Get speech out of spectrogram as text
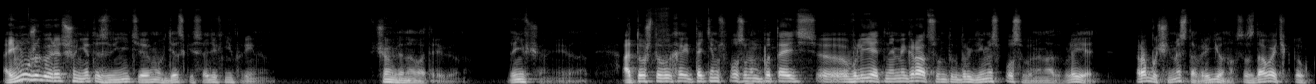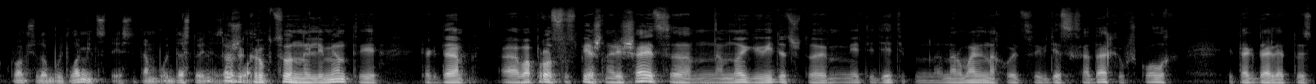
А ему уже говорят, что нет, извините, мы в детский садик не примем. В чем виноват ребенок? Да ни в чем не виноват. А то, что вы таким способом пытаетесь э, влиять на миграцию, ну так другими способами надо влиять. Рабочие места в регионах создавайте, кто к вам сюда будет ломиться, если там будет достойный зарплата. Тоже коррупционный элемент, и когда вопрос успешно решается. Многие видят, что эти дети нормально находятся и в детских садах, и в школах, и так далее. То есть,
